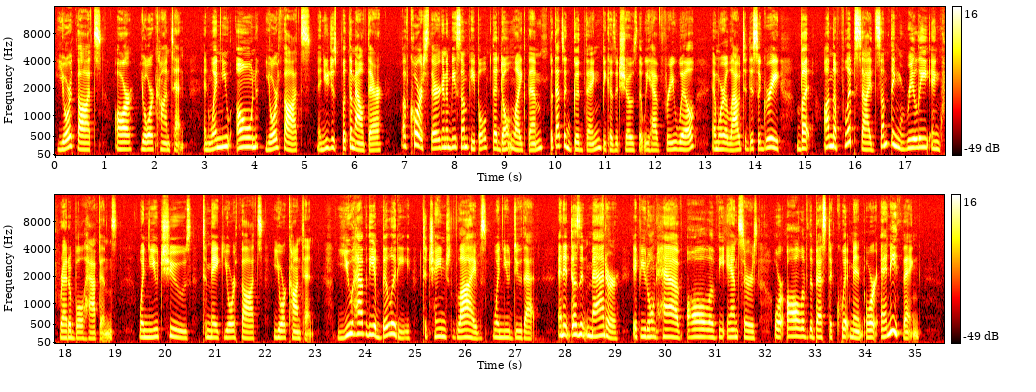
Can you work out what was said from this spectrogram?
Your thoughts are your content. And when you own your thoughts and you just put them out there, of course, there are going to be some people that don't like them, but that's a good thing because it shows that we have free will and we're allowed to disagree. But on the flip side, something really incredible happens when you choose to make your thoughts your content. You have the ability to change lives when you do that. And it doesn't matter if you don't have all of the answers or all of the best equipment or anything.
